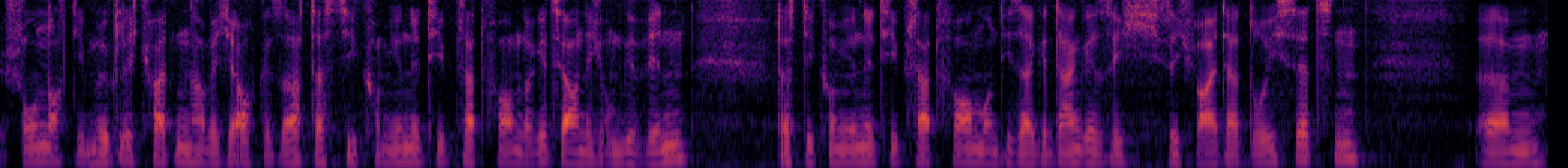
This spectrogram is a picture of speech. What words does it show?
schon noch die Möglichkeiten, habe ich ja auch gesagt, dass die Community-Plattform, da geht es ja auch nicht um Gewinn, dass die Community-Plattform und dieser Gedanke sich, sich weiter durchsetzen. Ähm,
